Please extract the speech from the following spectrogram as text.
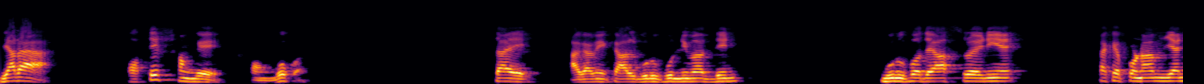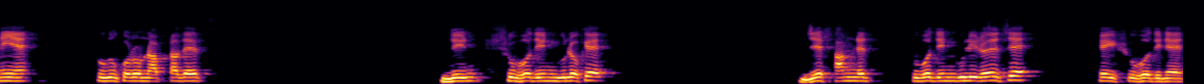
যারা সতের সঙ্গে সঙ্গ করে। তাই আগামীকাল গুরু পূর্ণিমার দিন, গুরুপদে আশ্রয় নিয়ে তাকে প্রণাম জানিয়ে শুরু করুন আপনাদের দিন, শুভ দিনগুলোকে যে সামনে শুভ দিনগুলি রয়েছে, সেই শুভ দিনের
